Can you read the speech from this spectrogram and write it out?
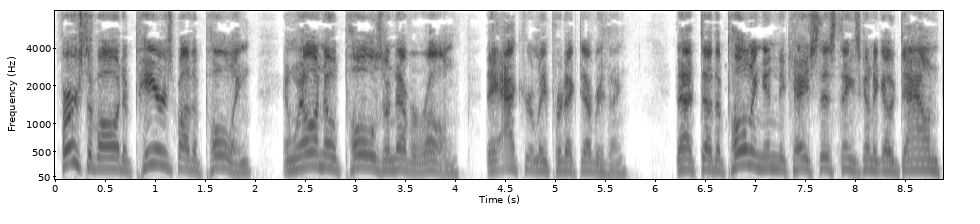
first of all, it appears by the polling, and we all know polls are never wrong. They accurately predict everything. That uh, the polling indicates this thing's going to go down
